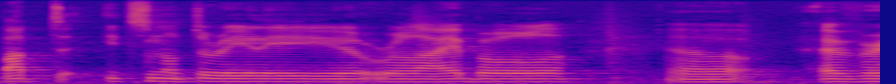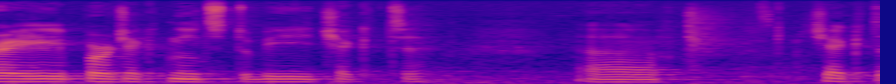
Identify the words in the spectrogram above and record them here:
but it's not really reliable. Uh, every project needs to be checked uh, checked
